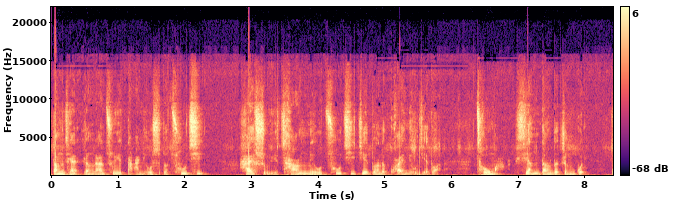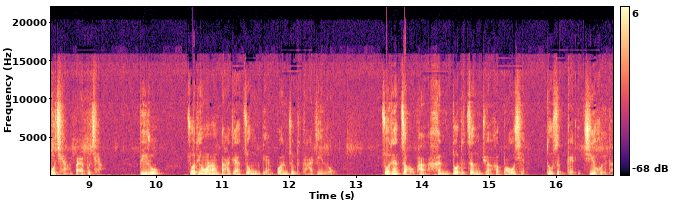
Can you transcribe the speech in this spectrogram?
当前仍然处于大牛市的初期，还属于长牛初期阶段的快牛阶段，筹码相当的珍贵，不抢白不抢。比如昨天我让大家重点关注的大金融，昨天早盘很多的证券和保险都是给机会的，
